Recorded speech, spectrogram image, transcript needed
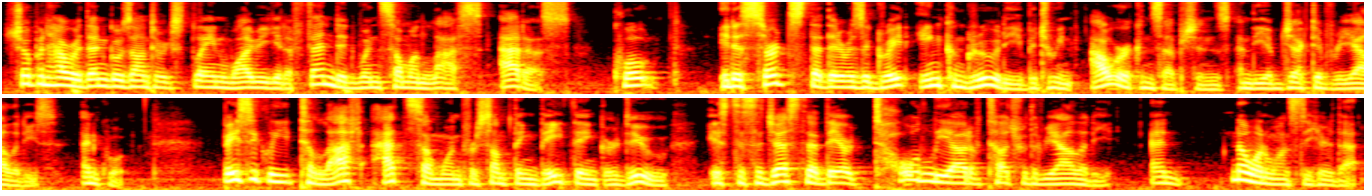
Schopenhauer then goes on to explain why we get offended when someone laughs at us. Quote, it asserts that there is a great incongruity between our conceptions and the objective realities. End quote. Basically, to laugh at someone for something they think or do is to suggest that they are totally out of touch with reality, and no one wants to hear that.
